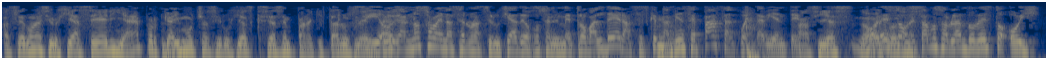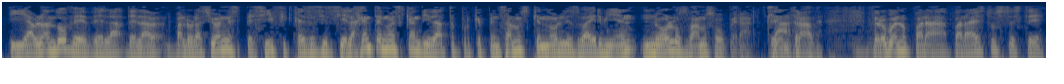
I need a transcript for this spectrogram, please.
hacer una cirugía seria, ¿eh? porque hay muchas cirugías que se hacen para quitar los Sí, lentes. oigan, no se van a hacer una cirugía de ojos en el Metro Valderas, es que también se pasa, cuentavientes. Así es, ¿no? Por eso Entonces- estamos hablando de esto hoy. Y hablando de, de la, de la valoración específica, es decir, si la gente no es candidata porque pensamos que no les va a ir bien, no los vamos a operar Claro. de entrada. Pero bueno, para, para estos este,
